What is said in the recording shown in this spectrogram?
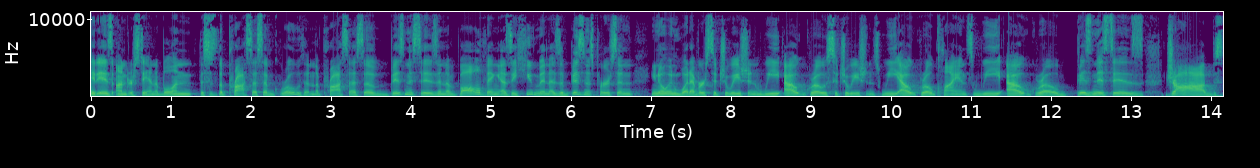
it is understandable. And this is the process of growth and the process of businesses and evolving as a human, as a business person, you know, in whatever situation. We outgrow situations, we outgrow clients, we outgrow businesses, jobs,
